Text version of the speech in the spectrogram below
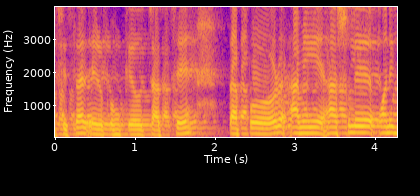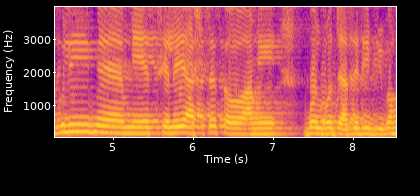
অফিসার, এরকম কেউ চাচ্ছে। তারপর আমি আসলে অনেকগুলি মেয়ে ছেলে আসছে তো আমি বলব যাদেরই বিবাহ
